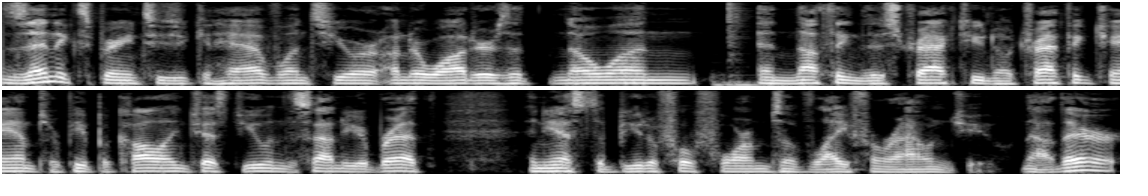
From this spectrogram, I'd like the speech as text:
Zen experiences you can have once you're underwater is that no one and nothing to distract you, no traffic jams or people calling, just you and the sound of your breath, and yes, the beautiful forms of life around you. Now, there,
